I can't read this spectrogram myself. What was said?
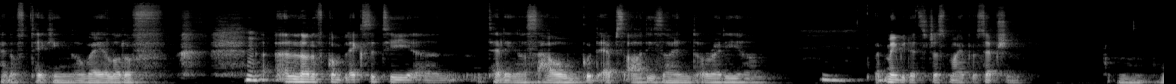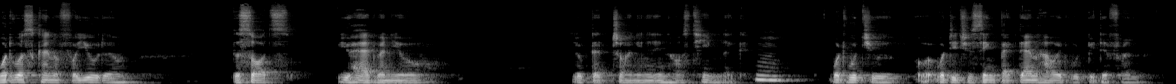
kind of taking away a lot of a lot of complexity and telling us how good apps are designed already. Um, Mm. but maybe that's just my perception. Mm. What was kind of for you the the thoughts you had when you looked at joining an in-house team? Like, Mm. what would you, what did you think back then? How it would be different?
